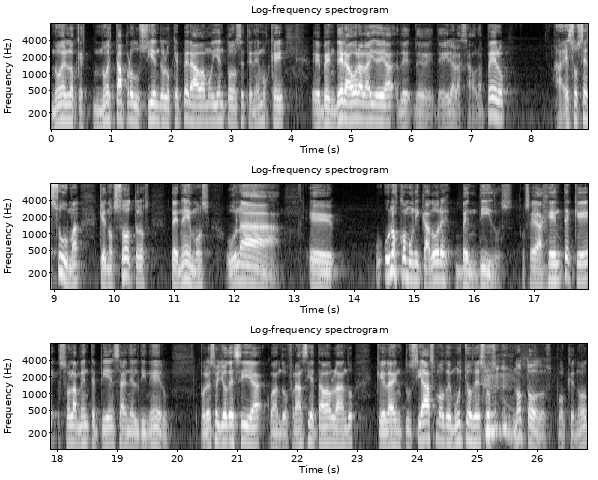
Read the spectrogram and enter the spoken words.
no es lo que no está produciendo lo que esperábamos y entonces tenemos que eh, vender ahora la idea de, ir a las aulas. Pero a eso se suma que nosotros tenemos una, unos comunicadores vendidos, o sea, gente que solamente piensa en el dinero. Por eso yo decía, cuando Francis estaba hablando, que el entusiasmo de muchos de esos, no todos, porque no,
